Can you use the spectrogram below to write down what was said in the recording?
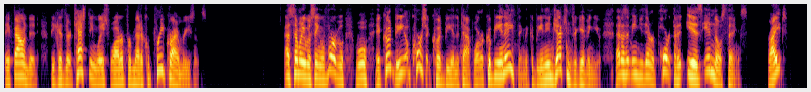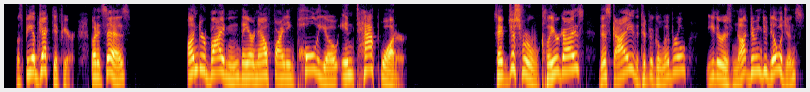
They found it because they're testing wastewater for medical pre-crime reasons. As somebody was saying before, well, it could be. Of course, it could be in the tap water. It could be in anything. It could be in the injections they're giving you. That doesn't mean you then report that it is in those things, right? Let's be objective here. But it says under Biden, they are now finding polio in tap water. So just for clear, guys, this guy, the typical liberal, either is not doing due diligence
